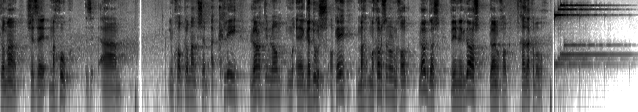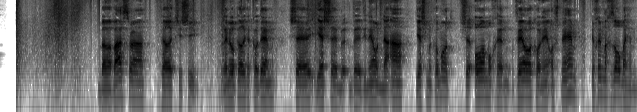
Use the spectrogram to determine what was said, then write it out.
כלומר שזה מחוק, זה, למחוק כלומר שהכלי לא נותנים לו uh, גדוש, אוקיי? מקום שנהגו למחוק, לא לקדוש, ואם לקדוש, לא למחוק. חזק וברוך. בבא בסרא, פרק שישי. ראינו בפרק הקודם שיש אה, בדיני הונאה יש מקומות שאו המוכר ואו הקונה או שניהם יכולים לחזור בהם.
